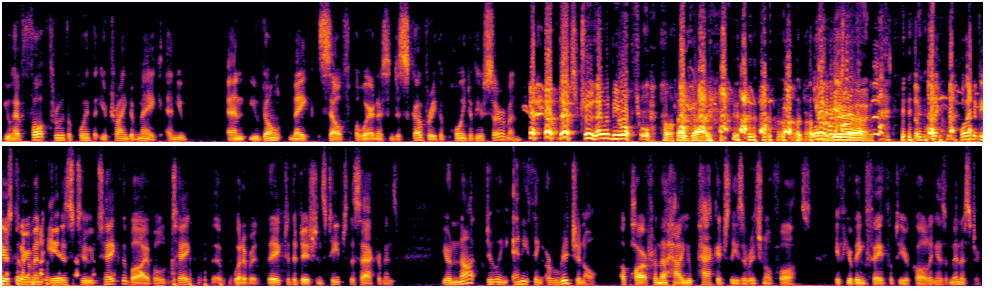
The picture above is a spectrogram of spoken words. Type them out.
you have thought through the point that you're trying to make and you and you don't make self-awareness and discovery the point of your sermon. That's true. That would be awful. Oh, thank God. Yeah. the, point, the point of your sermon is to take the Bible, take the, whatever, take to the traditions, teach the sacraments. You're not doing anything original apart from the how you package these original thoughts. If you're being faithful to your calling as a minister,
